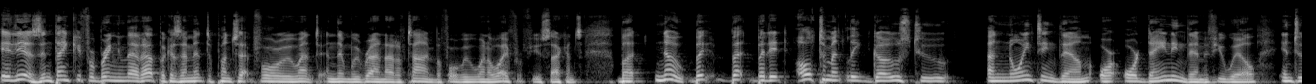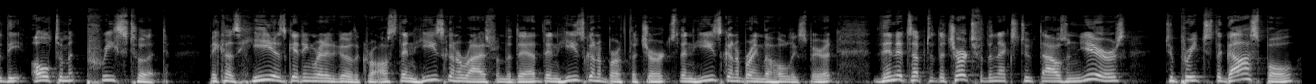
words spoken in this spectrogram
it is. And thank you for bringing that up because I meant to punch that before we went and then we ran out of time before we went away for a few seconds. But no, but but but it ultimately goes to anointing them or ordaining them, if you will, into the ultimate priesthood because he is getting ready to go to the cross. Then he's going to rise from the dead. Then he's going to birth the church. Then he's going to bring the Holy Spirit. Then it's up to the church for the next 2,000 years to preach the gospel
